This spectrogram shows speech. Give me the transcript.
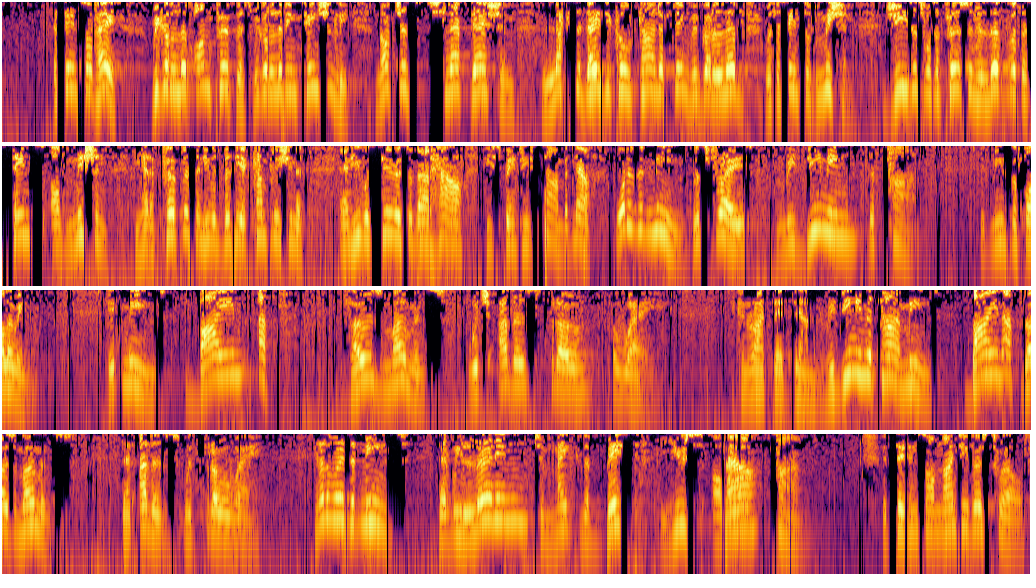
a sense of, hey, we've got to live on purpose. We've got to live intentionally, not just slapdash and lackadaisical kind of thing. We've got to live with a sense of mission. Jesus was a person who lived with a sense of mission. He had a purpose and he was busy accomplishing it. And he was serious about how he spent his time. But now, what does it mean, this phrase, redeeming the time? It means the following it means buying up those moments which others throw away. You can write that down. Redeeming the time means buying up those moments that others would throw away. In other words, it means that we're learning to make the best use of our time. It says in Psalm 90, verse 12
